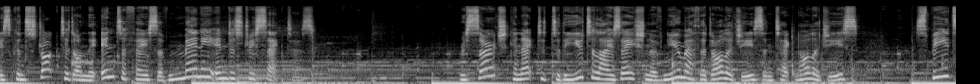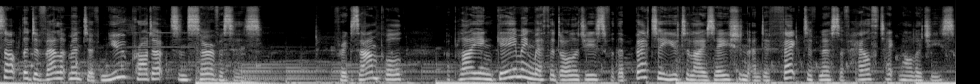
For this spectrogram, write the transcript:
is constructed on the interface of many industry sectors. Research connected to the utilisation of new methodologies and technologies speeds up the development of new products and services. For example, applying gaming methodologies for the better utilisation and effectiveness of health technologies.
